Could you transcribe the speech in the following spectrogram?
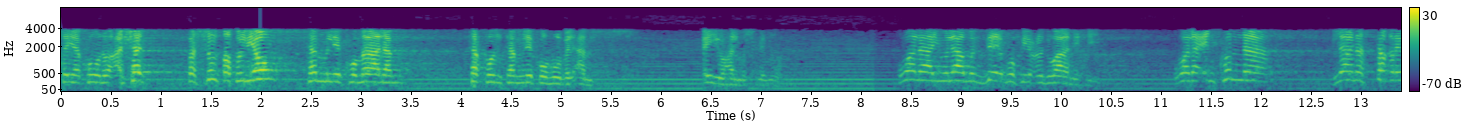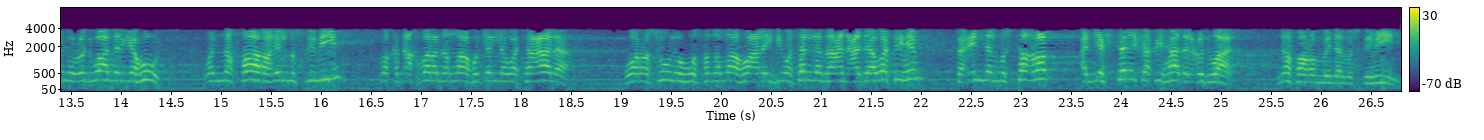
سيكون أشد فالسلطة اليوم تملك ما لم تكن تملكه بالأمس. أيها المسلمون ولا يلام الذئب في عدوانه. ولئن كنا لا نستغرب عدوان اليهود والنصارى للمسلمين وقد أخبرنا الله جل وتعالى ورسوله صلى الله عليه وسلم عن عداوتهم فإن المستغرب أن يشترك في هذا العدوان نفر من المسلمين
